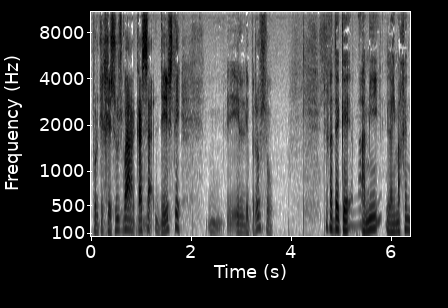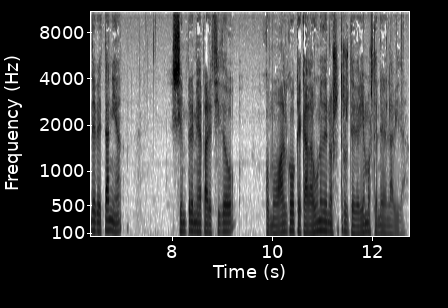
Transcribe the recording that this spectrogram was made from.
porque Jesús va a casa de este, mm, el leproso. Fíjate que a mí la imagen de Betania siempre me ha parecido como algo que cada uno de nosotros deberíamos tener en la vida.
